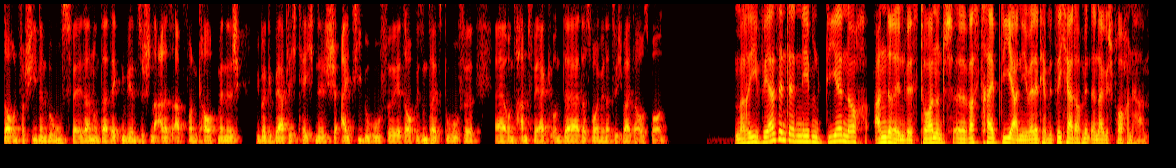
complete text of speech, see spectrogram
auch in verschiedenen Berufsfeldern. Und da decken wir inzwischen alles ab von kaufmännisch über gewerblich, technisch, IT-Berufe, jetzt auch Gesundheitsberufe äh, und Handwerk. Und äh, das wollen wir natürlich weiter ausbauen. Marie, wer sind denn neben dir noch andere Investoren und äh, was treibt die an? Ihr werdet ja mit Sicherheit auch miteinander gesprochen haben.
